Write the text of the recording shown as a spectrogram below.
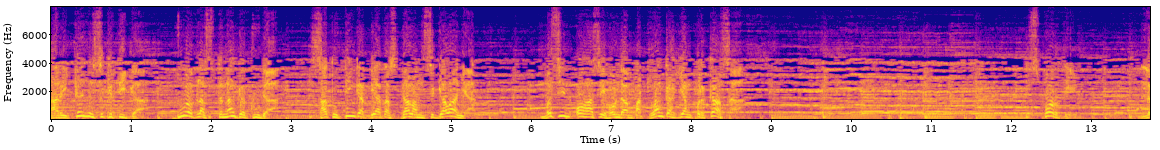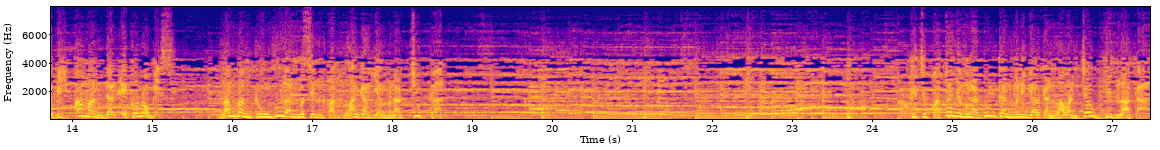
Tarikannya seketika, 12 tenaga kuda, satu tingkat di atas dalam segalanya. Mesin OHC Honda 4 langkah yang perkasa. Sporty, lebih aman dan ekonomis. Lambang keunggulan mesin 4 langkah yang menakjubkan. Kecepatannya mengagumkan meninggalkan lawan jauh di belakang.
